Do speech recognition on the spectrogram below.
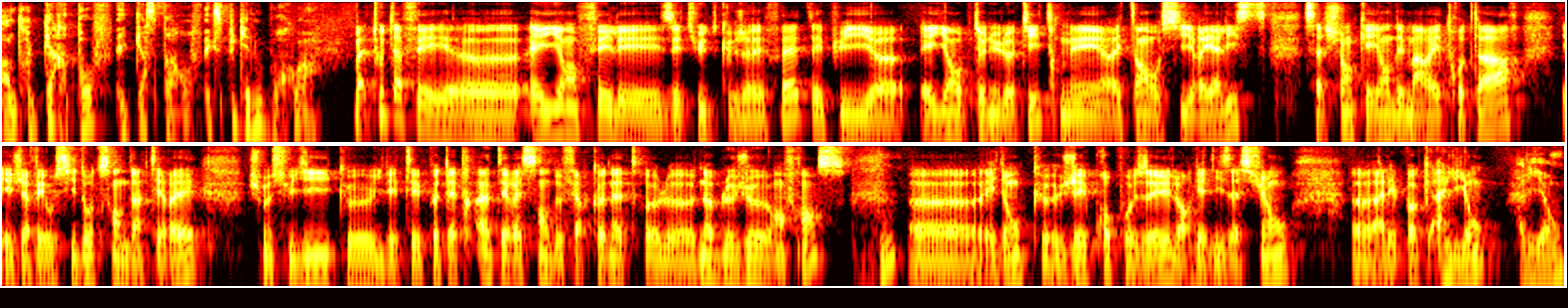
entre Karpov et Kasparov. Expliquez-nous pourquoi. Bah, tout à fait. Euh, ayant fait les études que j'avais faites et puis euh, ayant obtenu le titre, mais étant aussi réaliste, sachant qu'ayant démarré trop tard et j'avais aussi d'autres centres d'intérêt, je me suis dit qu'il était peut-être intéressant de faire connaître le noble jeu en France. Mhm. Euh, et donc j'ai proposé l'organisation à l'époque à Lyon. À Lyon.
